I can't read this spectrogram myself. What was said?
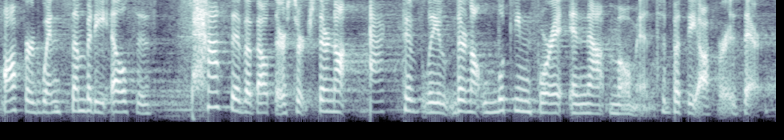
offered when somebody else is passive about their search. They're not actively they're not looking for it in that moment, but the offer is there.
